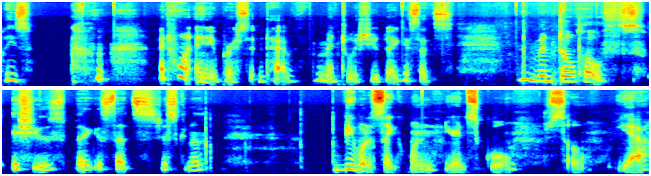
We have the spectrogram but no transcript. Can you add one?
Please. I don't want any person to have mental issues, but I guess that's mental health issues, but I guess that's just gonna be what it's like when you're in school. So, yeah.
